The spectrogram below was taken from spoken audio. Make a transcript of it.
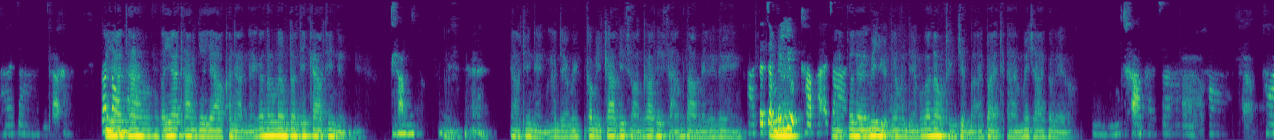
พระอาจารย์ค่ะระยะทางระยะทางจะยาวขนาดไหนก็ต้องเริ่มต้นที่ก้าวที่หนึ่งครับก้าวที่หนึ่งแล้วเดี๋ยวมันก็มีก้าวที่สองก้าวที่สามตามไปเรื่อยๆแต่จะไม่หยุดค่ะพระอาจารย์ก็เลยไม่หยุดแล้วมันเดี๋ยวมันก็ต้องถึงจุดหมายปลายทางไม่ช้าก็เร็ว ค่ะพระอาจารย์ค่ะค่ะ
